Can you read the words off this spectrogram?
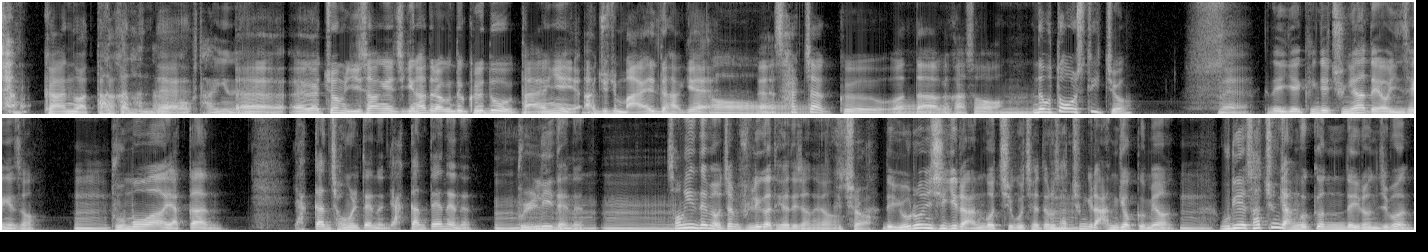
잠깐 왔다가 왔다 갔는데. 어, 다행이네. 예, 애가 좀 이상해지긴 하더라고요. 근데 그래도 다행히 아주 좀 마일드하게 어. 예, 살짝 그 왔다가 가서. 근데 뭐 또 올 수도 있죠. 네. 근데 이게 굉장히 중요하대요 인생에서 음. 부모와 약간 약간 정을 떼는 약간 떼내는 분리되는 성인 되면 어차피 분리가 돼야 되잖아요. 음, 그쵸. 근데 요런 시기를 안 거치고 제대로 사춘기를 안 겪으면 음. 우리의 사춘기 안 겪었는데 이런 집은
